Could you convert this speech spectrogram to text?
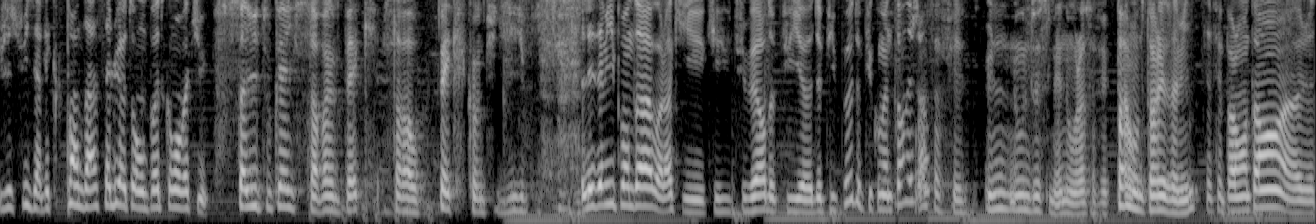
Je suis avec Panda, salut à toi mon pote, comment vas-tu? Salut Toukai, ça va impec, ça va au pec comme tu dis les amis Panda, voilà, qui, qui est youtubeur depuis, euh, depuis peu, depuis combien de temps déjà Ça fait une ou deux semaines, voilà, ça fait pas longtemps les amis. Ça fait pas longtemps, euh,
